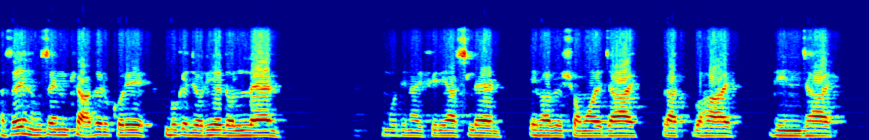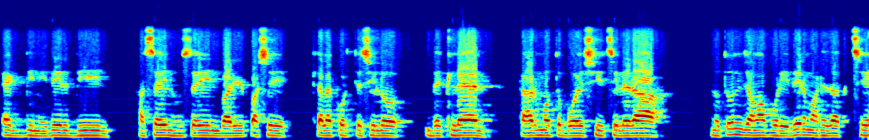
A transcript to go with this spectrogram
হাসাইন হুসেনকে আদর করে বুকে জড়িয়ে ধরলেন। মদিনায় ফিরে আসলেন। এভাবে সময় যায়, রাত পোহায় দিন যায়। একদিন ঈদের দিন হাসাইন হুসেইন বাড়ির পাশে খেলা করতেছিল। দেখলেন তার মতো বয়সী ছেলেরা নতুন জামা পরে ঈদের মাঠে যাচ্ছে।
